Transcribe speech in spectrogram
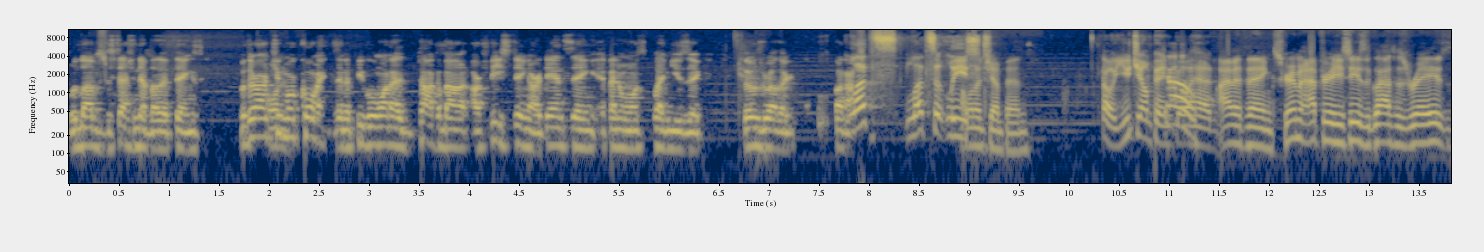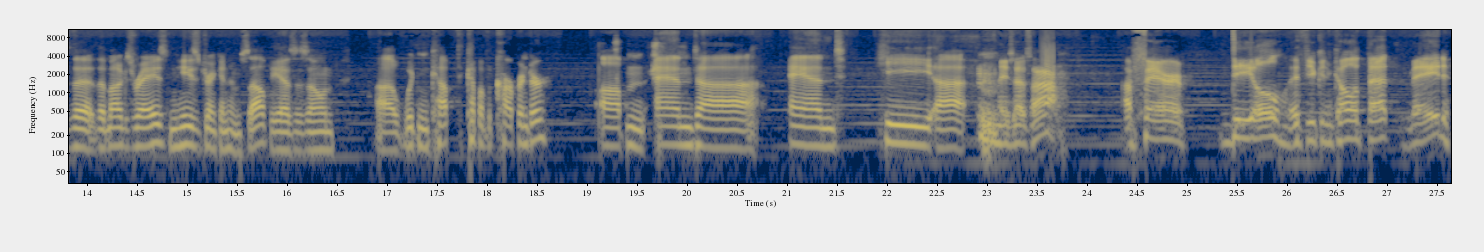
Would love the session to have other things, but there are two more coins. And if people want to talk about our feasting, our dancing, if anyone wants to play music, those are other fun. Let's let's at least. I want to least. jump in. Oh, you jump in. Go. Go ahead. I have a thing. Scrim, after he sees the glasses raised, the, the mug's raised, and he's drinking himself. He has his own uh, wooden cup, the cup of a carpenter. Um, and uh, and he uh, he says, "Ah, a fair deal, if you can call it that, made."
